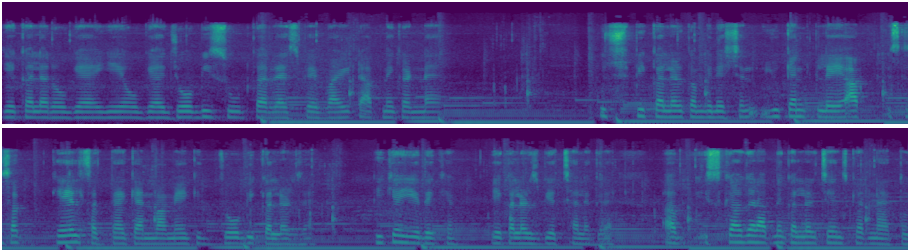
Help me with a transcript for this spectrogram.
ये कलर हो गया, ये हो गया, जो भी सूट कर रहा है इस पर वाइट आपने करना है। कुछ भी colour combination you can play आप इसके साथ खेल सकते हैं कैनवा में कि जो भी कलर्स हैं। ठीक है, ये देखें, ये कलर्स भी अच्छा लग रहा है। अब इसका अगर आपने कलर चेंज करना है तो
